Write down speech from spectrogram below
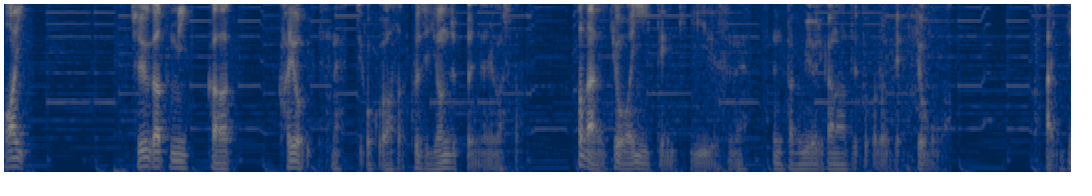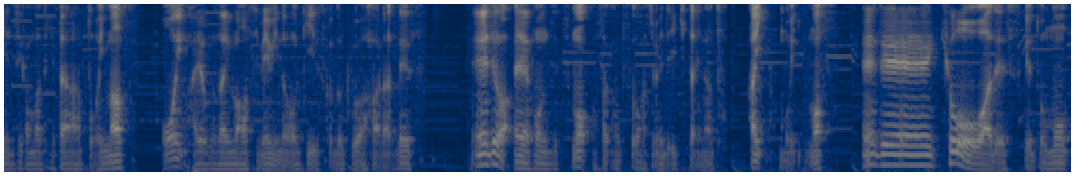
はい。10月3日火曜日ですね。時刻は朝9時40分になりました。かなり今日はいい天気ですね。洗濯日和かなというところで、今日も、はい、一日頑張っていきたいなと思います。はい、おはようございます。めみのキースこと桑原です。えー、では、えー、本日も朝活を始めていきたいなと、はい、思います。えー、で、今日はですけども、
